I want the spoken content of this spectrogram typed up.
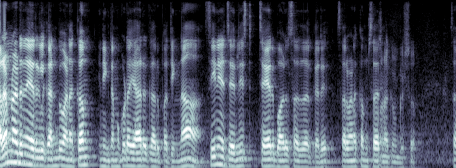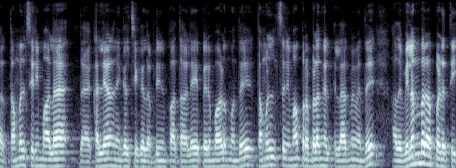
அறம் நேயர்களுக்கு அன்பு வணக்கம். இன்னைக்கு நம்ம கூட யார் இருக்கார் பார்த்தீங்கன்னா senior journalist Jayar Balu sir தான் இருக்காரு. சார் வணக்கம் சார். வணக்கம் கிஷோர். சார் தமிழ் சினிமாவில் இந்த கல்யாண நிகழ்ச்சிகள் அப்படின்னு பார்த்தாலே பெரும்பாலும் வந்து தமிழ் சினிமா பிரபலங்கள் எல்லாருமே வந்து அதை விளம்பரப்படுத்தி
